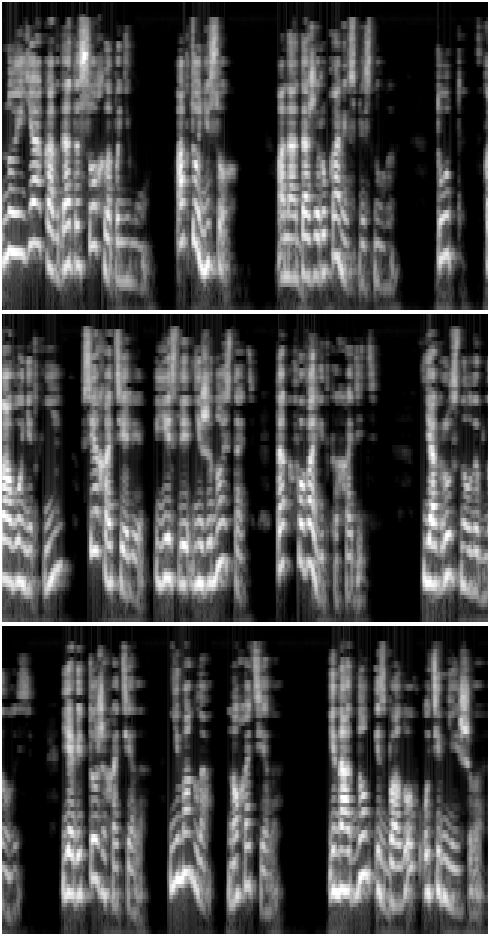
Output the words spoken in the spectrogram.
Но и я когда-то сохла по нему. А кто не сох? Она даже руками всплеснула. Тут, в кого ни ткни, все хотели, если не женой стать, так в фаворитках ходить. Я грустно улыбнулась. Я ведь тоже хотела. Не могла, но хотела. И на одном из балов у темнейшего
